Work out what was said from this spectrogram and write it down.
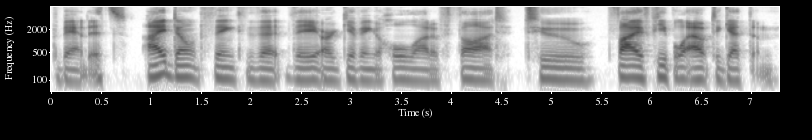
the bandits, I don't think that they are giving a whole lot of thought to five people out to get them.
